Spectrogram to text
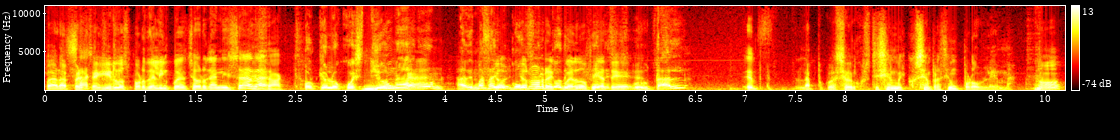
para Exacto. perseguirlos por delincuencia organizada. Exacto. Porque lo cuestionaron. Nunca. Además hay Yo- un yo no conflicto de recuerdo, intereses fíjate, brutal. Es- La Procuración de Justicia en México siempre ha sido un problema, ¿no?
